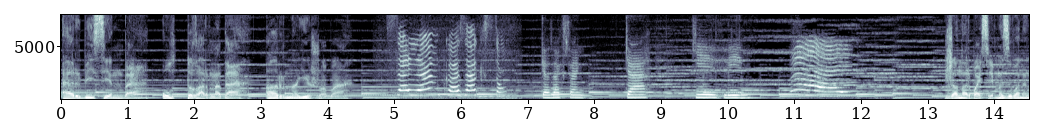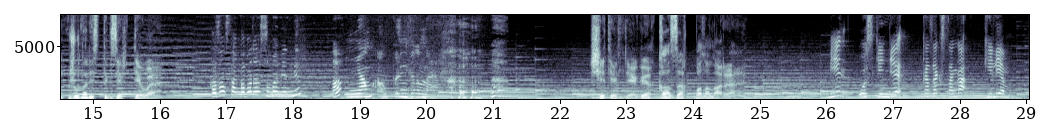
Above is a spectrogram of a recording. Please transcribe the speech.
әр бейсенбі ұлттық арнада. Арнайы жоба. Сәлем қазақстан казахстанға келем жанар байсемізованың журналистік зерттеуі. Қазақстанға барасың ба менімен? А? Мен алтын шетелдегі қазақ балалары. Мен өскенде қазақстанға келемін.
